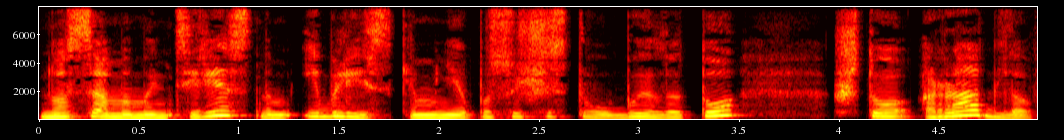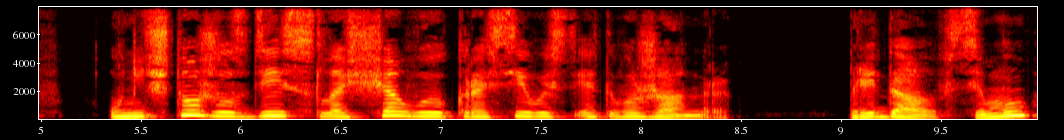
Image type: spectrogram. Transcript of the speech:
Но самым интересным и близким мне по существу было то, что Радлов уничтожил здесь слащавую красивость этого жанра, придал всему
